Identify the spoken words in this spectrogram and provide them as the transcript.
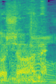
Változatosan.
